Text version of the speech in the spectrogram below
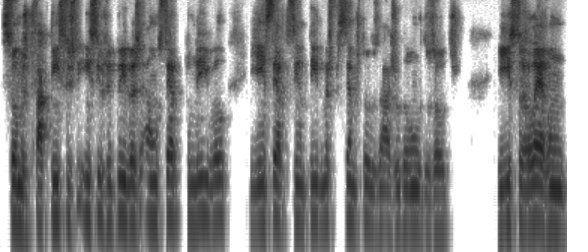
somos de facto insubstituíveis a um certo nível e em certo sentido, mas precisamos todos da ajuda uns dos outros. E isso releva um,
